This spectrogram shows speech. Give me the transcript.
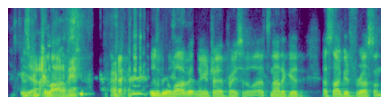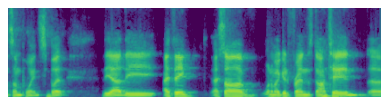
there's yeah. going to be a lot of it. there's going to be a lot of it, and they're going to try to price it a lot. That's not a good. That's not good for us on some points. But yeah, the I think I saw one of my good friends Dante in a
